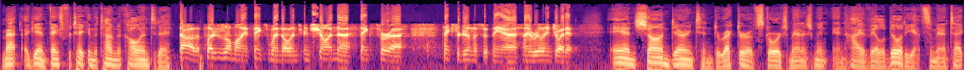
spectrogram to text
Matt, again, thanks for taking the time to call in today. Oh, the pleasure's all mine. Thanks, Wendell. And, and Sean, uh, thanks for uh, thanks for doing this with me. Uh, I really enjoyed it. And Sean Derrington, Director of Storage Management and High Availability at Symantec.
